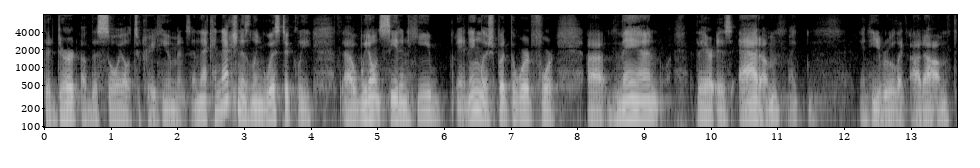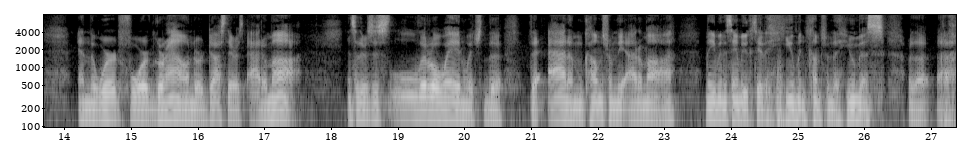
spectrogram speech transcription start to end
the dirt of the soil to create humans. And that connection is linguistically, uh, we don't see it in, Hebrew, in English, but the word for uh, man there is Adam, right? in Hebrew, like Adam. And the word for ground or dust there is Adamah. And so there's this literal way in which the, the Adam comes from the Adamah. Maybe in the same way you could say the human comes from the humus, or the, uh,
